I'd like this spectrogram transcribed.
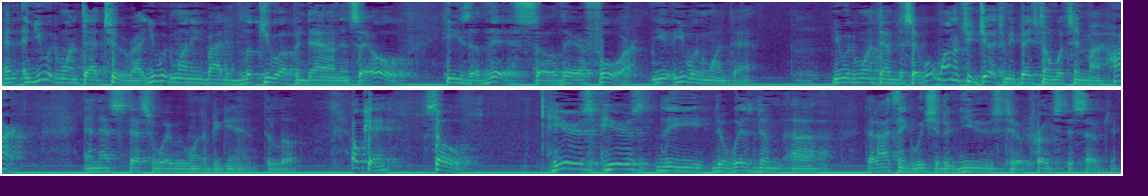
and, and you would want that too, right? You wouldn't want anybody to look you up and down and say, oh, he's a this, so therefore. You, you wouldn't want that. You would want them to say, well, why don't you judge me based on what's in my heart? And that's that's the way we want to begin to look. Okay, so here's here's the the wisdom uh, that I think we should use to approach this subject.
